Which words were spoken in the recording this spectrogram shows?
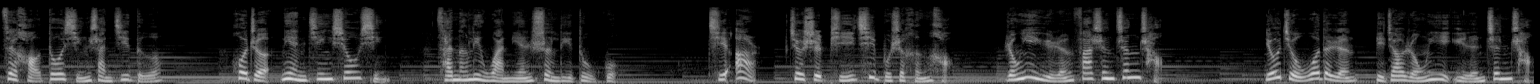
最好多行善积德，或者念经修行，才能令晚年顺利度过。其二就是脾气不是很好，容易与人发生争吵。有酒窝的人比较容易与人争吵，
